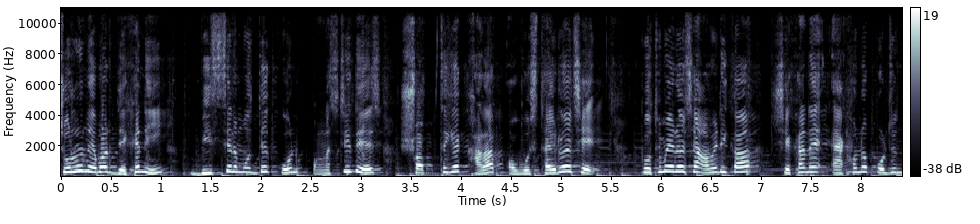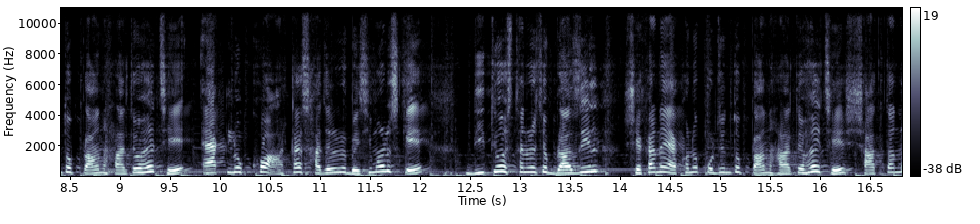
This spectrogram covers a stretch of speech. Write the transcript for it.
চলুন এবার দেখে নিই বিশ্বের মধ্যে কোন পাঁচটি দেশ সব থেকে খারাপ অবস্থায় রয়েছে। প্রথমে রয়েছে আমেরিকা, সেখানে এখনও পর্যন্ত প্রাণ হারাতে হয়েছে এক লক্ষ আঠাশ হাজারেরও বেশি মানুষকে। দ্বিতীয় স্থানে রয়েছে ব্রাজিল, সেখানে এখনও পর্যন্ত প্রাণ হারাতে হয়েছে সাতান্ন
